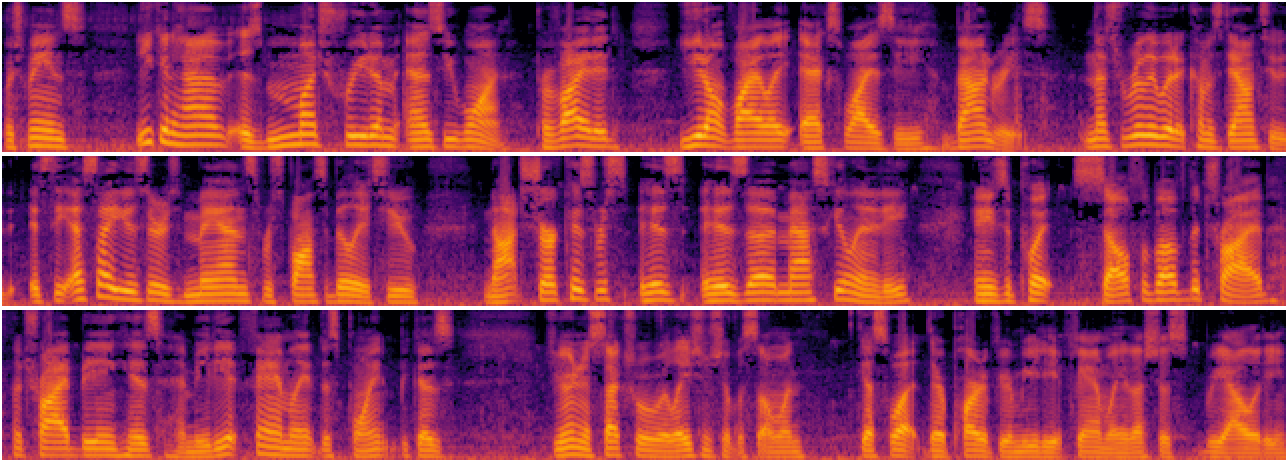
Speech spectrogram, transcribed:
Which means you can have as much freedom as you want, provided you don't violate XYZ boundaries. And that's really what it comes down to. It's the SI user's man's responsibility to not shirk his his his uh, masculinity. He needs to put self above the tribe, the tribe being his immediate family at this point, because if you're in a sexual relationship with someone, guess what? They're part of your immediate family. That's just reality.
